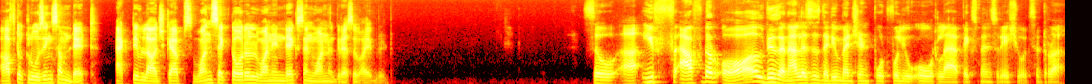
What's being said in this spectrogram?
after closing some debt, active large caps, one sectoral, one index, and one aggressive hybrid. So uh, if after all this analysis that you mentioned, portfolio overlap, expense ratio, etc.,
